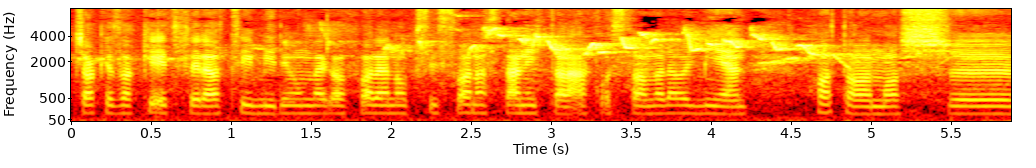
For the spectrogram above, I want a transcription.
csak ez a kétféle, a cimidium meg a phalaenopsis van, aztán itt találkoztam vele, hogy milyen hatalmas ö,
